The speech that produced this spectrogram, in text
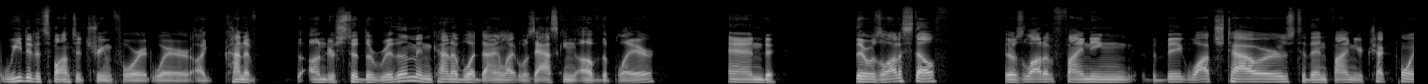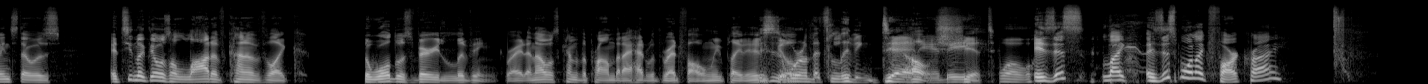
we did a sponsored stream for it where I kind of understood the rhythm and kind of what Dying Light was asking of the player, and there was a lot of stealth. There was a lot of finding the big watchtowers to then find your checkpoints. There was, it seemed like there was a lot of kind of like the world was very living, right? And that was kind of the problem that I had with Redfall when we played it. It this is a world that's living dead. Oh Andy. shit! Whoa. Is this like is this more like Far Cry?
